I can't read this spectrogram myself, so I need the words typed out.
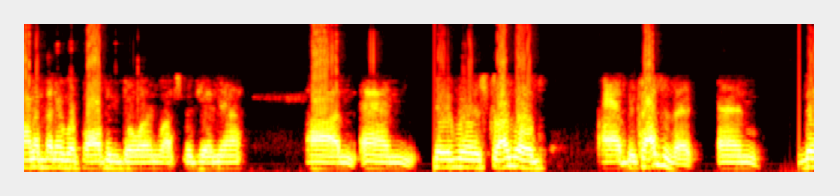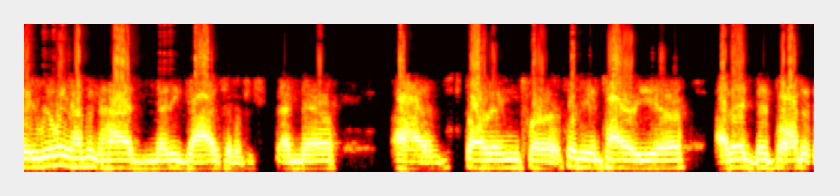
kind of been a revolving door in West Virginia, um, and they've really struggled uh, because of it. And they really haven't had many guys that have been there uh, starting for for the entire year. Uh, they they brought in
